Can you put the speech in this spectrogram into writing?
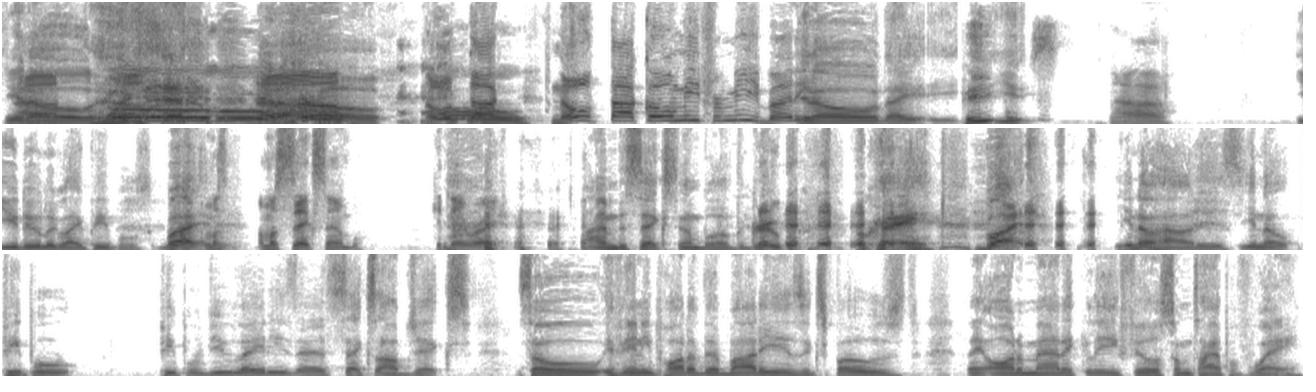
You Uh, know, Oh. you know, No, taco, no taco meat for me, buddy. you know, they you, Peoples. Nah, you do look like peoples, but I'm a, I'm a sex symbol. Get that right. I'm the sex symbol of the group. Okay. But you know how it is. You know, people people view ladies as sex objects. So if any part of their body is exposed, they automatically feel some type of way.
